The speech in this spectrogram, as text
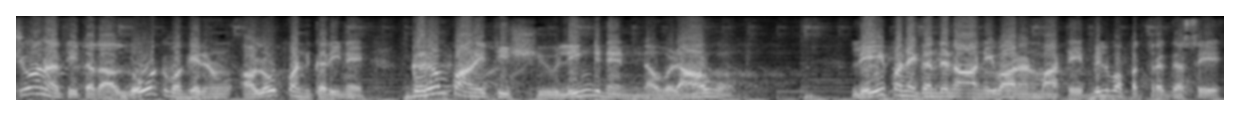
ચૂર્ણથી તથા લોટ વગેરેનું અલોપન કરીને ગરમ પાણીથી શિવલિંગને નવડાવવું લેપ અને ગંધના નિવારણ માટે બિલ્વપત્ર ઘસે.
